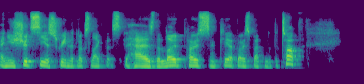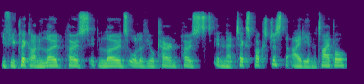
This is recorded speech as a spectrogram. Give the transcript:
And you should see a screen that looks like this. It has the load posts and clear posts button at the top. If you click on load posts, it loads all of your current posts in that text box, just the ID and the title.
